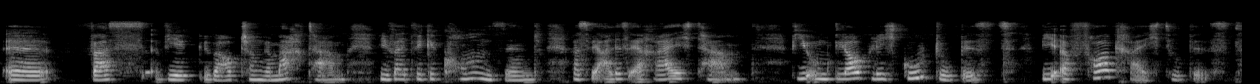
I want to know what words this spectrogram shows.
äh, was wir überhaupt schon gemacht haben, wie weit wir gekommen sind, was wir alles erreicht haben, wie unglaublich gut du bist, wie erfolgreich du bist,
